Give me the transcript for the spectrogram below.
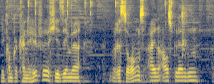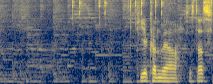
Hier kommt gar keine Hilfe. Hier sehen wir Restaurants ein- und ausblenden. Hier können wir, was ist das?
